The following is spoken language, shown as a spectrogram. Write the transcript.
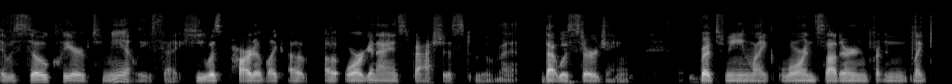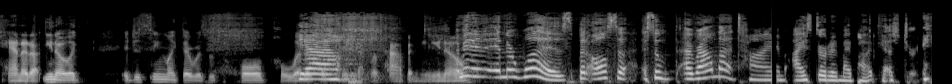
it was so clear to me at least that he was part of like a, a organized fascist movement that was surging between like lauren southern from like canada you know like it just seemed like there was this whole political Yeah. thing that was happening you know I mean, and, and there was, but also, so around that time, I started my podcast journey.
